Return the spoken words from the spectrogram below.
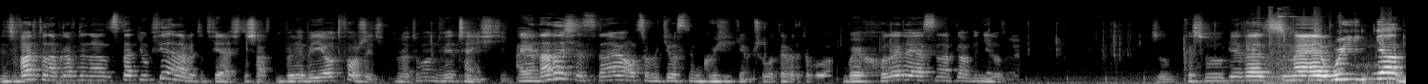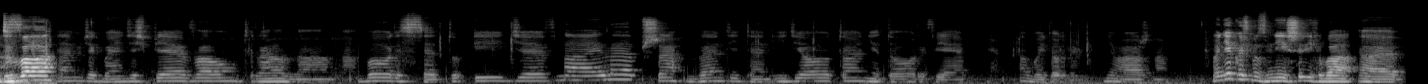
Więc warto naprawdę na ostatnią chwilę nawet otwierać te szafki, byleby je otworzyć. Dobra, tu mam dwie części. A ja nadal się zastanawiam, o co chodziło z tym guzikiem, czy whatever to było. Bo jak cholera jasna naprawdę nie rozumiem. Zupkę sobie wezmę, Winia 2 Emdziek będzie śpiewał, tralala Borysce tu idzie w najlepsze Będzie ten idiota, nie dorwie mnie Albo i dorwie mnie, nieważne no jakoś mu zmniejszyli chyba e,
